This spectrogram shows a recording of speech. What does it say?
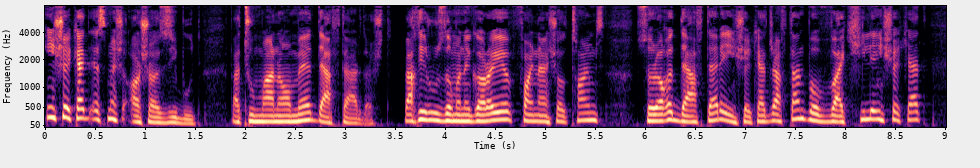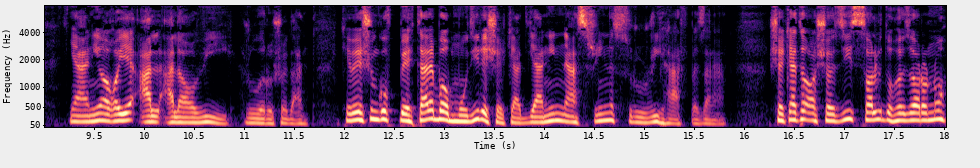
این شرکت اسمش آشازی بود و تو منامه دفتر داشت. وقتی روزنامه‌نگارای فاینانشال تایمز سراغ دفتر این شرکت رفتند با وکیل این شرکت یعنی آقای العلاوی روبرو شدن که بهشون گفت بهتره با مدیر شرکت یعنی نسرین سروری حرف بزنن. شرکت آشازی سال 2009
